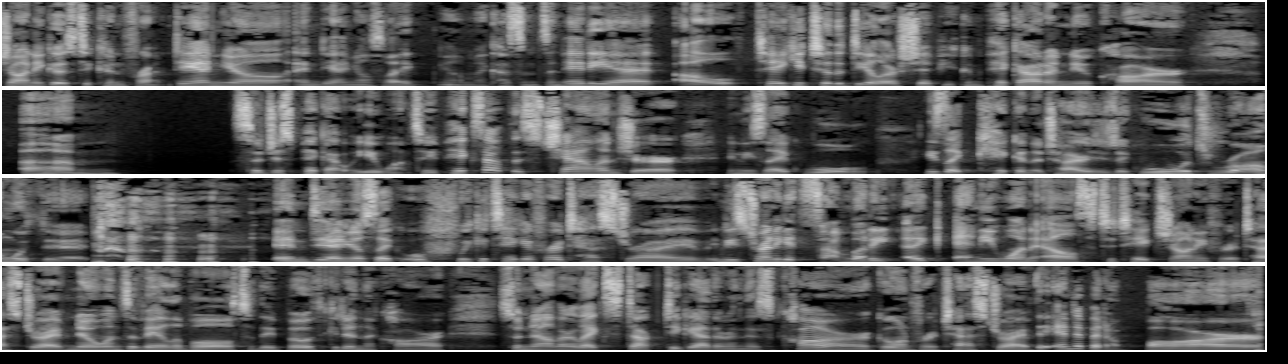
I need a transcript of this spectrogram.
Johnny goes to confront Daniel, and Daniel's like, you know, my cousin's an idiot. I'll take you to the dealership. You can pick out a new car. Um, So just pick out what you want. So he picks out this challenger and he's like, well, he's like kicking the tires. He's like, well, what's wrong with it? and Daniel's like, oh, we could take it for a test drive. And he's trying to get somebody, like anyone else to take Johnny for a test drive. No one's available. So they both get in the car. So now they're like stuck together in this car going for a test drive. They end up at a bar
